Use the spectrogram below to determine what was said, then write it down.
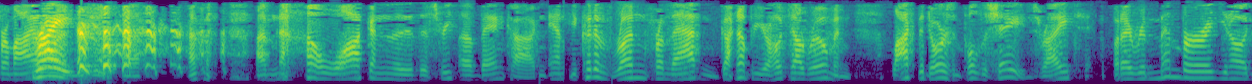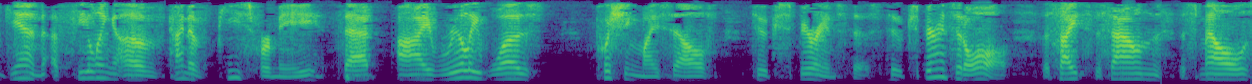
from Iowa. Right. And, uh, I'm, I'm now walking the, the streets of Bangkok, and you could have run from that and gone up to your hotel room and locked the doors and pulled the shades, right? But I remember, you know, again, a feeling of kind of peace for me that I really was pushing myself to experience this, to experience it all the sights, the sounds, the smells,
